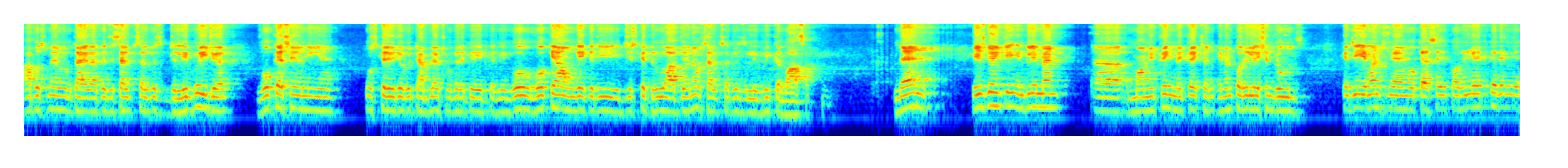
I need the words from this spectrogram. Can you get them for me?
अब उसमें बताएगा कि जी सेल्फ सर्विस डिलीवरी जो है वो कैसे होनी है? उसके लिए जो भी टैंपलेट्स वगैरह क्रिएट करनी है वो वो क्या होंगे कि जी जिसके थ्रू आप जो है ना सेल्फ सर्विस डिलीवरी करवा सकते हैं। Then is going to implement monitoring metrics and event correlation rules कि जी इवेंट्स जो हैं वो कैसे कोरिलेट करेंगे?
